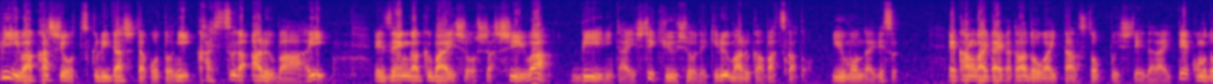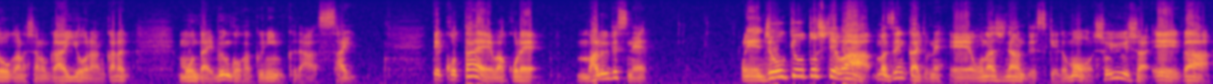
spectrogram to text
B は瑕疵を作り出したことに過失がある場合、全額賠償した C は B に対して求償できる丸か×かという問題です。考えたい方は動画一旦ストップしていただいて、この動画の下の概要欄から問題文ご確認ください。で、答えはこれ、丸ですね。えー、状況としては、まあ、前回とね、えー、同じなんですけども、所有者 A が、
